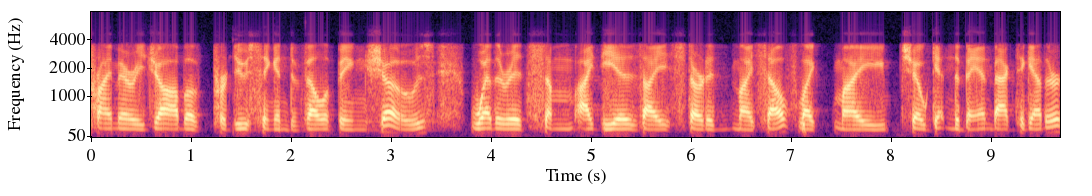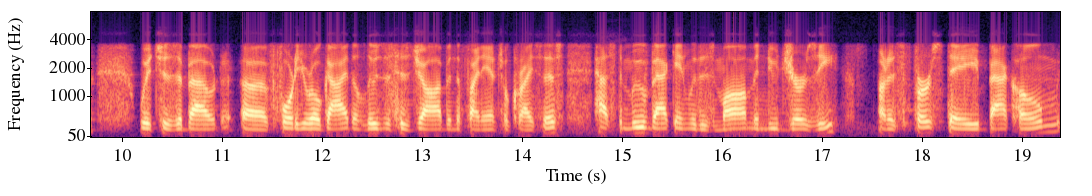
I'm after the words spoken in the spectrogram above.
primary job of producing and developing shows, whether it's some ideas I started myself, like my show Getting the Band Back Together, which is about a 40 year old guy that loses his job in the financial crisis, has to move back in with his mom in New Jersey. On his first day back home,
